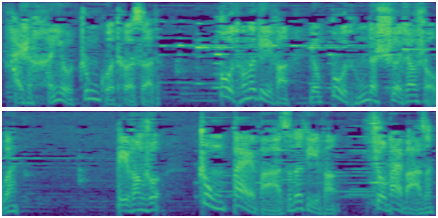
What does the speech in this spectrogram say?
还是很有中国特色的。不同的地方有不同的社交手腕，比方说种拜把子的地方就拜把子，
